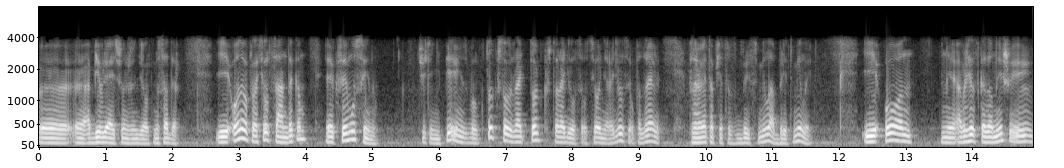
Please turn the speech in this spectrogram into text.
э, э, объявляет, что нужно делать, Масадер. И он его пригласил сандаком э, к своему сыну. Чуть ли не первенец был. Только что, только что родился. Вот сегодня родился, его поздравили. Поздравляют вообще-то с Брисмила, Бритмилой. И он обратился к Хазон Ишу. И,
